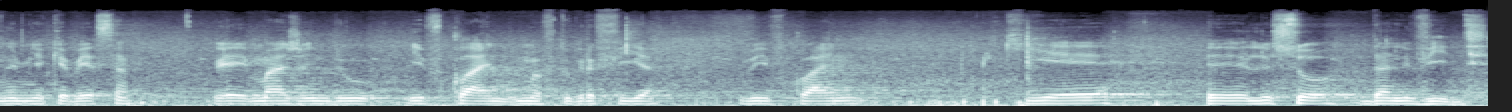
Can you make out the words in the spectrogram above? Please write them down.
na minha cabeça é a imagem do Yves Klein, uma fotografia do Yves Klein, que é eh, Le Saut dans le Vide,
